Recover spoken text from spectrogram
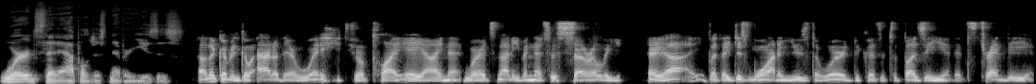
words that Apple just never uses. Other companies go out of their way to apply AI net where it's not even necessarily AI, but they just want to use the word because it's buzzy and it's trendy.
